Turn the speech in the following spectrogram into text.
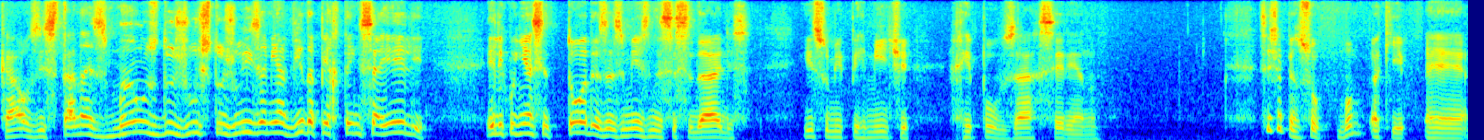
causa está nas mãos do justo juiz, a minha vida pertence a Ele. Ele conhece todas as minhas necessidades. Isso me permite repousar sereno. Você já pensou? Vamos aqui é,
